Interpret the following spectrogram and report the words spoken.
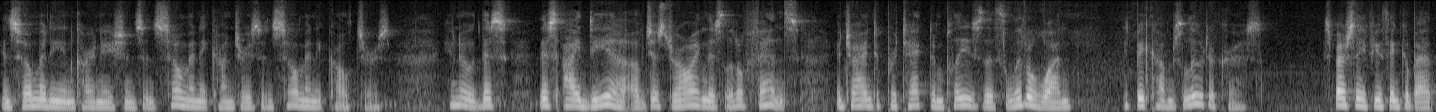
in so many incarnations in so many countries in so many cultures. You know, this this idea of just drawing this little fence and trying to protect and please this little one, it becomes ludicrous. Especially if you think about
